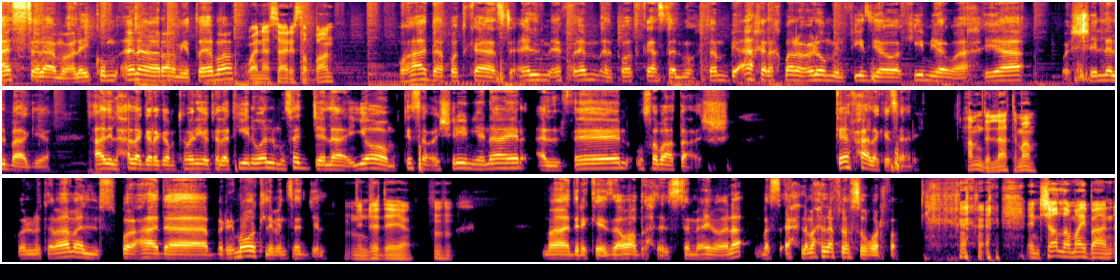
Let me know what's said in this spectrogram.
السلام عليكم. أنا رامي طيبة. وأنا ساري صبان. وهذا بودكاست علم FM البودكاست المهتم بآخر أخبار علوم من فيزياء وكيمياء وأحياء والشلة الباقية. هذه الحلقة رقم 38 والمسجلة يوم 29 يناير 2017 كيف حالك يا ساري؟ الحمد لله تمام. كله تمام؟ الأسبوع هذا بالريموت اللي بنسجل. من جد إيه. ما أدري إذا واضح للمستمعين ولا لا بس إحنا ما إحنا في نفس الغرفة. إن شاء الله ما يبان.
